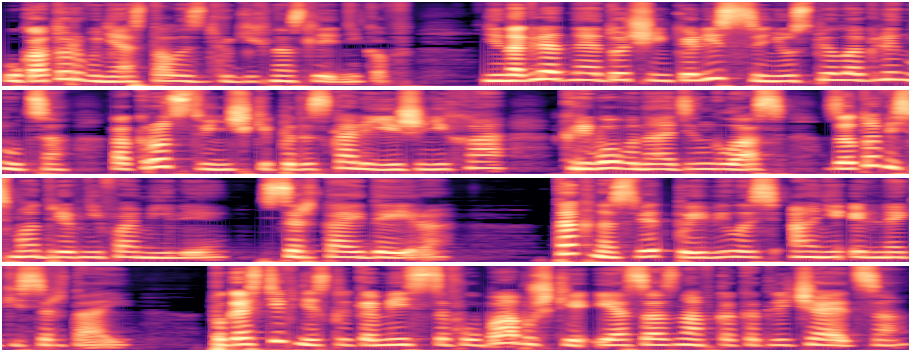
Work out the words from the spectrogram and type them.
у которого не осталось других наследников. Ненаглядная доченька Лиссы не успела оглянуться, как родственнички подыскали ей жениха, кривого на один глаз, зато весьма древней фамилии – Сертай Дейра. Так на свет появилась Ани Эльнеки Сертай. Погостив несколько месяцев у бабушки и осознав, как отличается,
